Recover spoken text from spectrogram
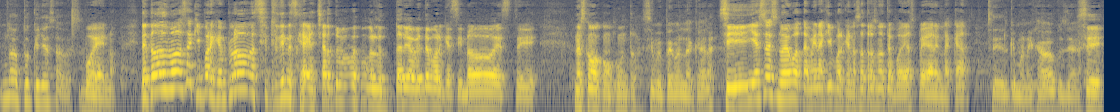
No, tú que ya sabes. Bueno. De todos modos, aquí, por ejemplo, si te tienes que agachar tú voluntariamente porque si no, este... No es como conjunto. Si me pego en la cara. Sí, y eso es nuevo también aquí porque nosotros no te podías pegar en la cara. Sí, el que manejaba, pues ya. Sí.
